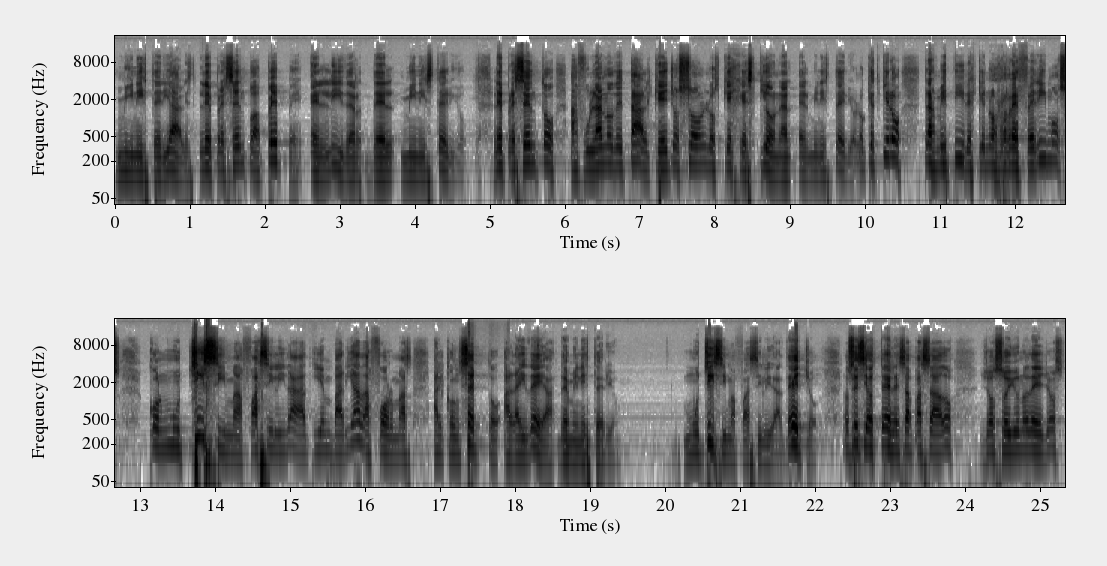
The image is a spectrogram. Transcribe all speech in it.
ministeriales. Le presento a Pepe, el líder del ministerio. Le presento a fulano de tal, que ellos son los que gestionan el ministerio. Lo que quiero transmitir es que nos referimos con muchísima facilidad y en variadas formas al concepto, a la idea de ministerio. Muchísima facilidad. De hecho, no sé si a ustedes les ha pasado, yo soy uno de ellos,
